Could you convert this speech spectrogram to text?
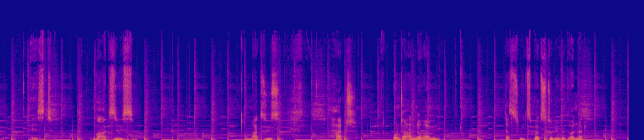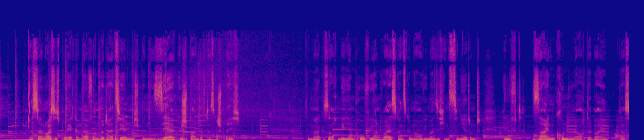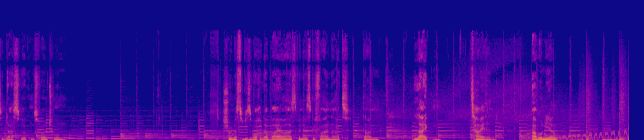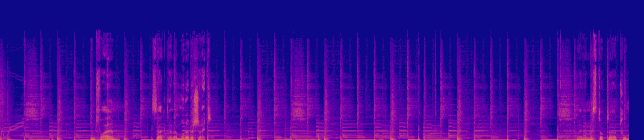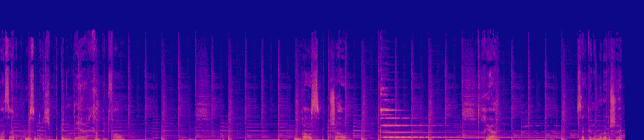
ist Marc Süß. Und Marc Süß hat unter anderem das Sweet Spot Studio gegründet. ist sein neuestes Projekt und davon wird er erzählen ich bin sehr gespannt auf das Gespräch. Denn Marc ist auch Medienprofi und weiß ganz genau, wie man sich inszeniert und hilft seinen Kunden auch dabei, dass sie das wirkungsvoll tun. Schön, dass du diese Woche dabei warst. Wenn dir das gefallen hat, dann liken, teilen, abonnieren und vor allem sag deiner Mutter Bescheid. Mein Name ist Dr. Thomas Akopoulos und ich bin der Rampenv. Und raus. Ciao. Ach ja. Sag deiner Mutter Bescheid.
